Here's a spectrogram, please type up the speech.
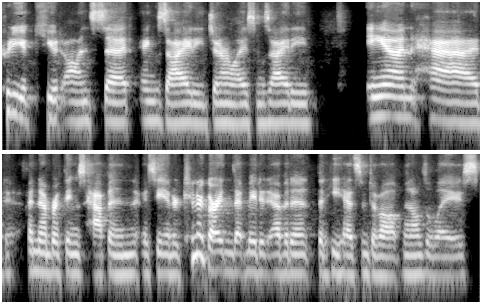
pretty acute onset anxiety, generalized anxiety, and had a number of things happen as he entered kindergarten that made it evident that he had some developmental delays.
